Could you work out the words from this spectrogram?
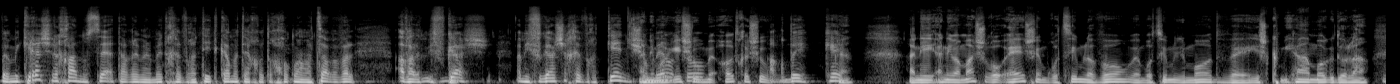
שבמקרה שלך הנושא, אתה הרי מלמד חברתית, כמה אתה יכול להיות רחוק מהמצב, אבל, אבל המפגש, המפגש החברתי, אני שומע אותו... אני מרגיש שהוא מאוד חשוב. הרבה, כן. כן. אני, אני ממש רואה שהם רוצים לבוא והם רוצים ללמוד, ויש כמיהה מאוד גדולה mm-hmm.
